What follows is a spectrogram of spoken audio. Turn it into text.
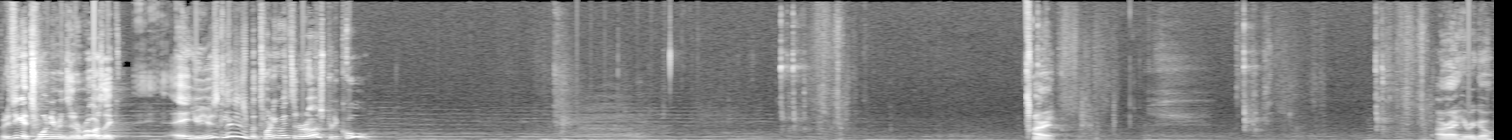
But if you get 20 wins in a row, it's like, hey, you use glitches, but 20 wins in a row is pretty cool. All right. All right, here we go.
